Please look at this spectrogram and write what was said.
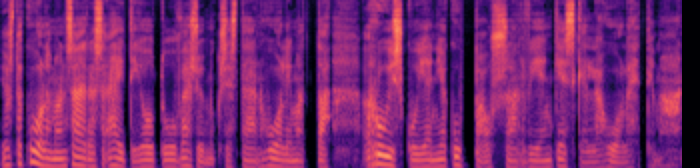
josta kuoleman sairas äiti joutuu väsymyksestään huolimatta ruiskujen ja kuppaussarvien keskellä huolehtimaan.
